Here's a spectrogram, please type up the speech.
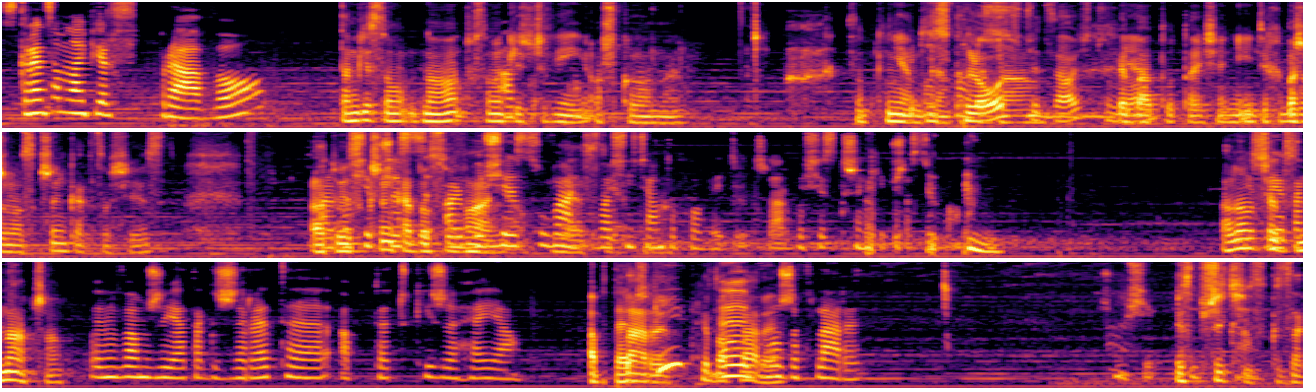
Skręcam najpierw w prawo. Tam gdzie są, no, tu są A, jakieś tu- drzwi oszklone. Zamknięte. Jakiś To klucz chyba- czy coś, czy Chyba nie? tutaj się nie idzie, chyba że na skrzynkach coś jest. A albo tu jest się skrzynka do przesu- suwania. Albo się suwa... Jest Właśnie jedna. chciałam to powiedzieć, że albo się skrzynki przesuwa. Ale on się Ja tak- odznacza. Powiem wam, że ja tak żrę te apteczki, że heja. Apteczki? Flary. Chyba E, flary. Boże, flary. Jest przycisk za,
